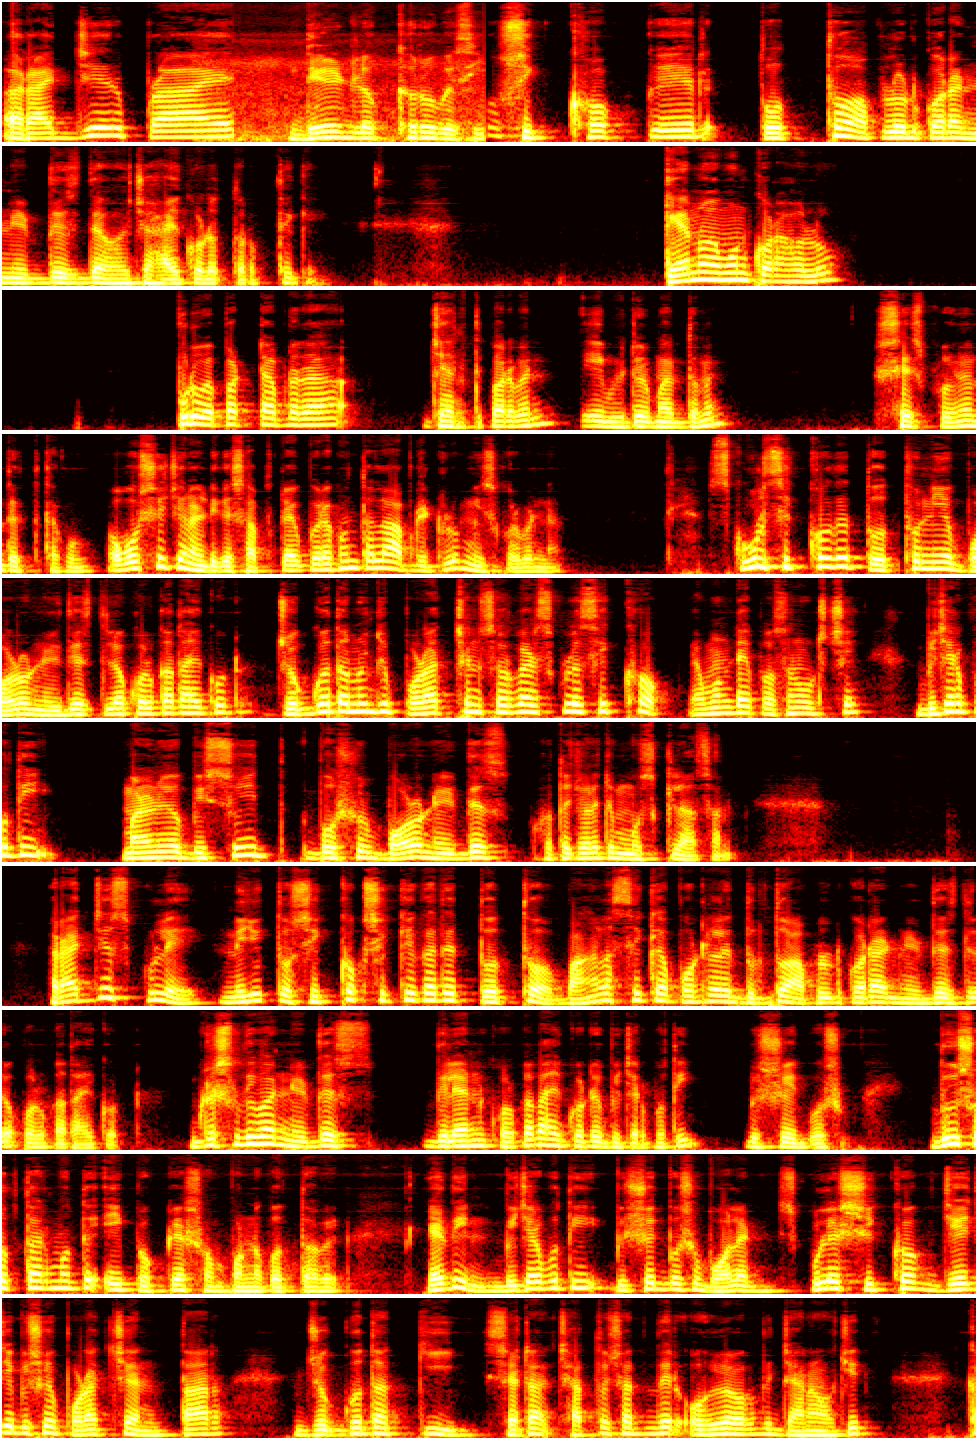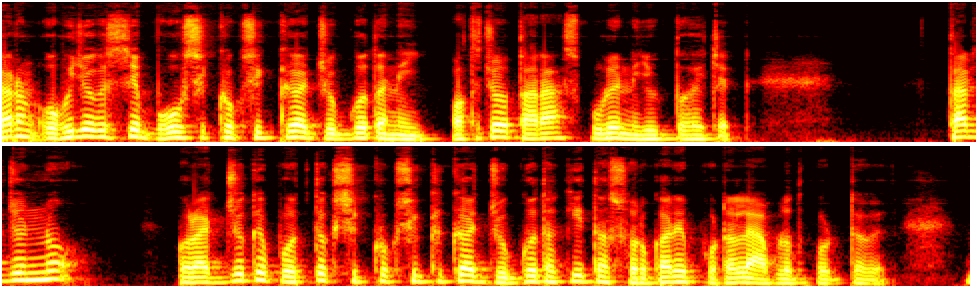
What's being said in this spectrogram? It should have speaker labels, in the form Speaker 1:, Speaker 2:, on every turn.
Speaker 1: রাজ্যের প্রায় দেড় লক্ষেরও বেশি শিক্ষকের তথ্য আপলোড করার নির্দেশ দেওয়া হয়েছে হাইকোর্টের তরফ থেকে। কেন এমন করা হলো? পুরো ব্যাপারটা আপনারা জানতে পারবেন এই ভিডিওর মাধ্যমে। শেষ পর্যন্ত দেখতে থাকুন। অবশ্যই চ্যানেলটিকে সাবস্ক্রাইব করে রাখুন তাহলে আপডেটগুলো মিস করবেন না। স্কুল শিক্ষকদের তথ্য নিয়ে বড় নির্দেশ দিল কলকাতা হাইকোর্ট। যোগ্যতা অনুযায়ী পড়াচ্ছেন সরকারি স্কুলের শিক্ষক এমনটাই প্রশ্ন উঠছে। বিচারপতি মাননীয় বিশ্বজিৎ বসুর বড় নির্দেশ হতে চলেছে মুশকিল আসান রাজ্যের স্কুলে নিযুক্ত শিক্ষক শিক্ষিকাদের তথ্য বাংলা শিক্ষা পোর্টালে দ্রুত আপলোড করার নির্দেশ দিল কলকাতা হাইকোর্ট। বৃহস্পতিবার নির্দেশ দিলেন কলকাতা হাইকোর্টের বিচারপতি বিশ্বজিৎ বসু। দুই সপ্তাহের মধ্যে এই প্রক্রিয়া সম্পন্ন করতে হবে। এদিন বিচারপতি বিশ্বজিৎ বসু বলেন, স্কুলের শিক্ষক যে যে বিষয়ে পড়াচ্ছেন, তার যোগ্যতা কি সেটা ছাত্রছাত্রীদের অভিভাবকদের জানা উচিত। কারণ অভিযোগ এসেছে, বহু শিক্ষক শিক্ষিকার যোগ্যতা নেই, অথচ তারা স্কুলে নিযুক্ত হয়েছেন। তার জন্য রাজ্যকে প্রত্যেক শিক্ষক, শিক্ষিকার যোগ্যতা কি তা সরকারের পোর্টালে আপলোড করতে হবে।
